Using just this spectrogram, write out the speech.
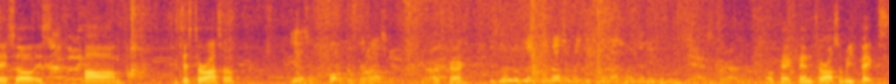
Okay, so it's um, is this terrazzo? Yes, of course, it's terrazzo. Okay. It will look like terrazzo, but it's terrazzo underneath the door. Okay. Can terrazzo be fixed?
